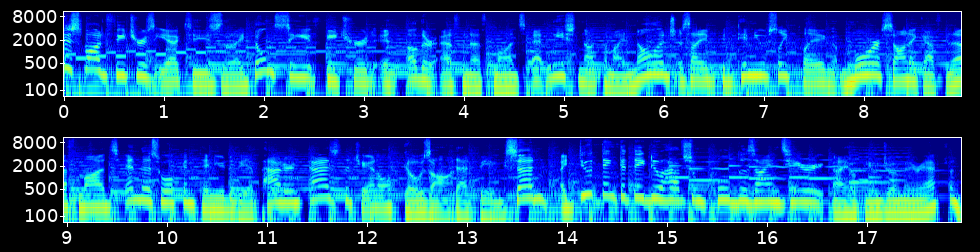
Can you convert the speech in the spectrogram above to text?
This mod features EXEs that I don't see featured in other FNF mods, at least not to my knowledge, as I am continuously playing more Sonic FNF mods, and this will continue to be a pattern as the channel goes on. That being said, I do think that they do have some cool designs here. I hope you enjoy my reaction.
